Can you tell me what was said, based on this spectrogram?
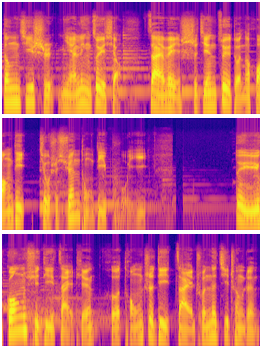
登基时年龄最小、在位时间最短的皇帝，就是宣统帝溥仪。对于光绪帝载湉和同治帝载淳的继承人。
